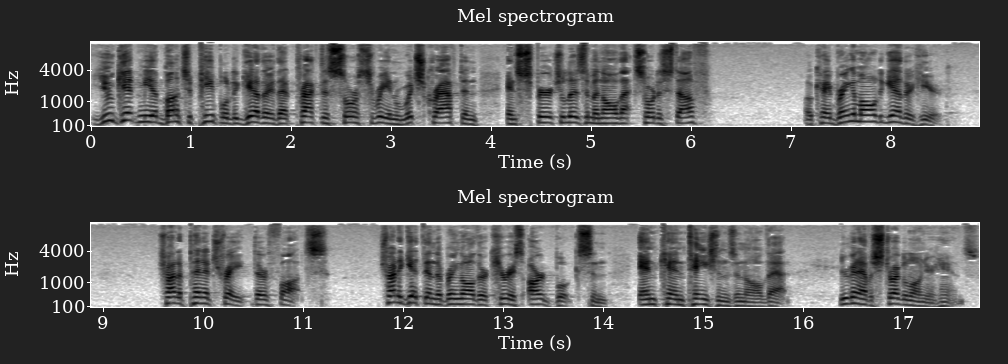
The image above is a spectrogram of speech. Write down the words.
You get me a bunch of people together that practice sorcery and witchcraft and, and spiritualism and all that sort of stuff Okay, bring them all together here. Try to penetrate their thoughts. Try to get them to bring all their curious art books and incantations and all that. You're going to have a struggle on your hands.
